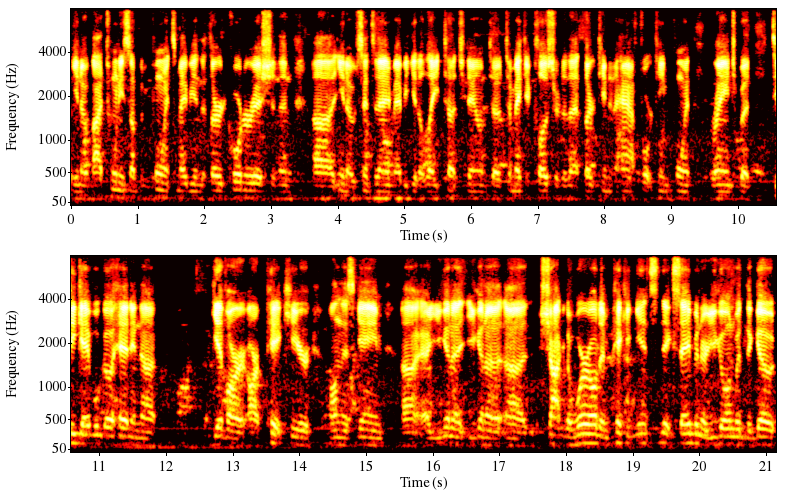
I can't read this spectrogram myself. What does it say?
you know, by 20 something points, maybe in the third quarter ish. And then, uh, you know, Cincinnati maybe get a late touchdown to, to make it closer to that 13 and a half, 14 point range. But TK will go ahead and uh, give our, our pick here on this game. Uh, are you gonna you gonna uh, shock the world and pick against Nick Saban, or are you going with the goat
